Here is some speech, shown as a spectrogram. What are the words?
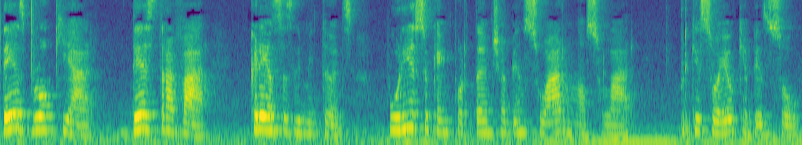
desbloquear, destravar crenças limitantes. Por isso que é importante abençoar o nosso lar porque sou eu que abençoo.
